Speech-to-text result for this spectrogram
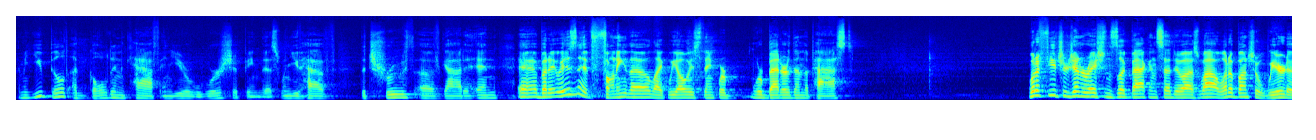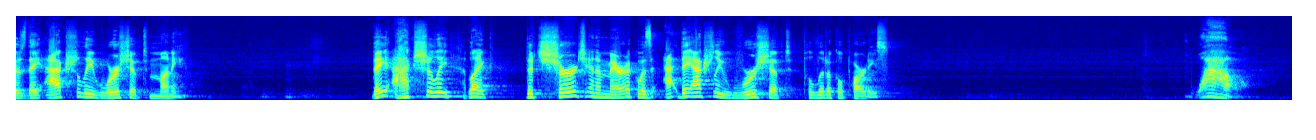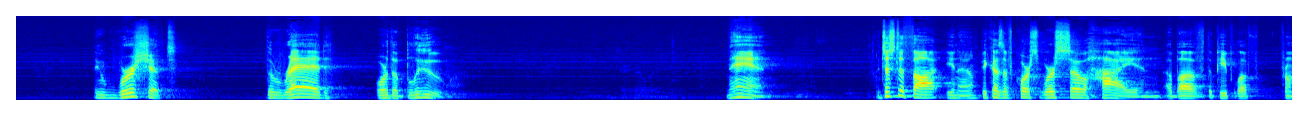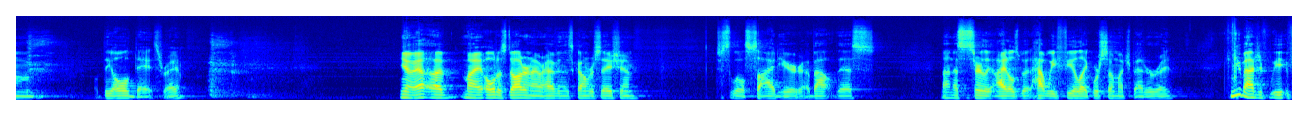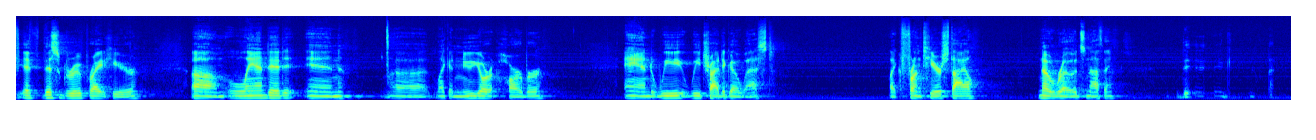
I mean, you build a golden calf and you're worshiping this when you have the truth of God. And, and but is isn't it funny though? Like we always think we're we're better than the past. What if future generations look back and said to us, "Wow, what a bunch of weirdos! They actually worshipped money. They actually like." The church in America was, they actually worshiped political parties. Wow. They worshiped the red or the blue. Man, just a thought, you know, because of course we're so high and above the people of, from the old days, right? You know, uh, my oldest daughter and I were having this conversation, just a little side here about this. Not necessarily idols, but how we feel like we're so much better, right? Can you imagine if, we, if, if this group right here um, landed in uh, like a New York harbor and we, we tried to go west, like frontier style, no roads, nothing.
